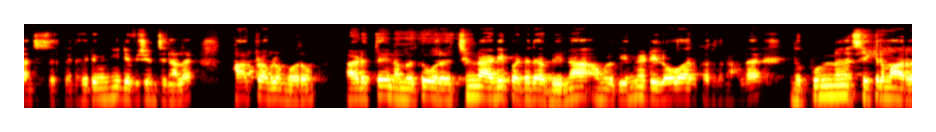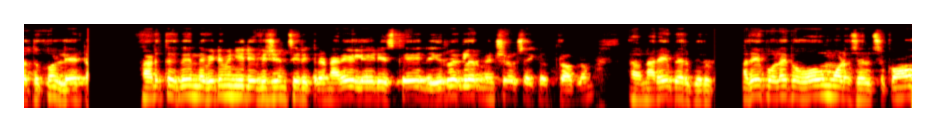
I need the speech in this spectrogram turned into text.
சான்சஸ் இருக்குது இந்த விட்டமின் இ டெஃபிஷியன்சினால ஹார்ட் ப்ராப்ளம் வரும். அடுத்து நம்மளுக்கு ஒரு சின்ன அடிப்பட்டது அப்படின்னா அவங்களுக்கு இம்யூனிட்டி லோவாக இருக்கிறதுனால இந்த புண்ணு சீக்கிரமாக ஆடுறதுக்கும் லேட் அடுத்தது இந்த விட்டமின் இ டெஃபிஷியன்சி இருக்கிற நிறைய லேடிஸ்க்கு இந்த இர்ரெகுலர் மென்சுரல் சைக்கிள் ப்ராப்ளம் நிறைய பேருக்கு இருக்கும். அதே போல் இப்போ ஓவமோட செல்ஸுக்கும்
